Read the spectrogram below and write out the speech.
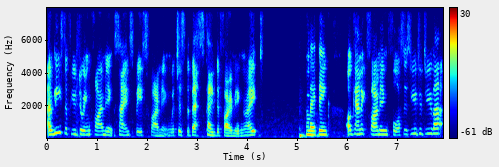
at least if you're doing farming science-based farming which is the best kind of farming right? And i think organic farming forces you to do that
